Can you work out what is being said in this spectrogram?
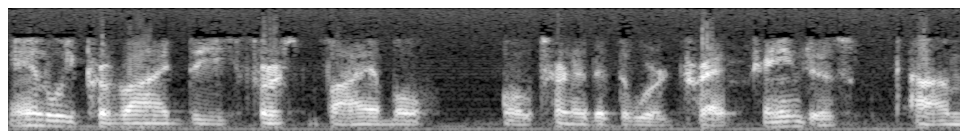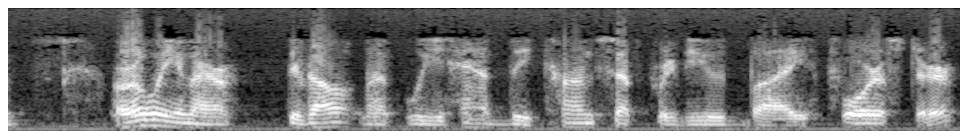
and we provide the first viable alternative to word track changes. Um, early in our development, we had the concept reviewed by Forrester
